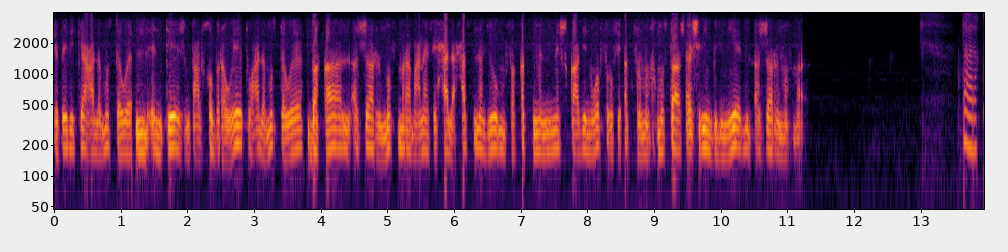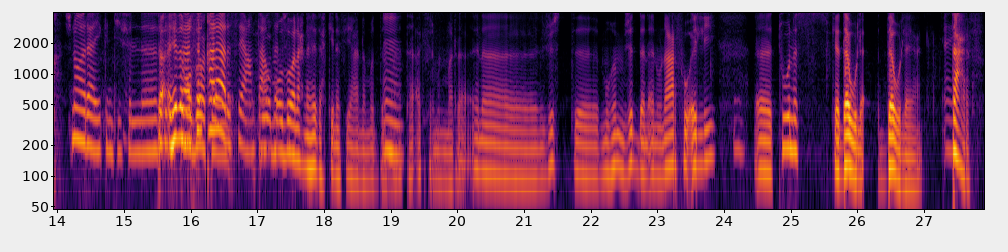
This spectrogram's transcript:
كذلك على مستوى الإنتاج نتاع الخضروات وعلى مستوى بقاء الأشجار المثمره معناها في حالة حسنة. اليوم فقط ماناش قاعدين نوفروا في أكثر من 15 20% للأشجار المثمره طارق شنو رأيك أنت في في, هذا في القرار الساعة نتاع وزارة موضوع نحن هذا حكينا فيه عنا مدة. معناتها أكثر من مرة. أنا juste مهم جدا أنه نعرفوا اللي. آه، تونس كدولة الدولة يعني أي. تعرف.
